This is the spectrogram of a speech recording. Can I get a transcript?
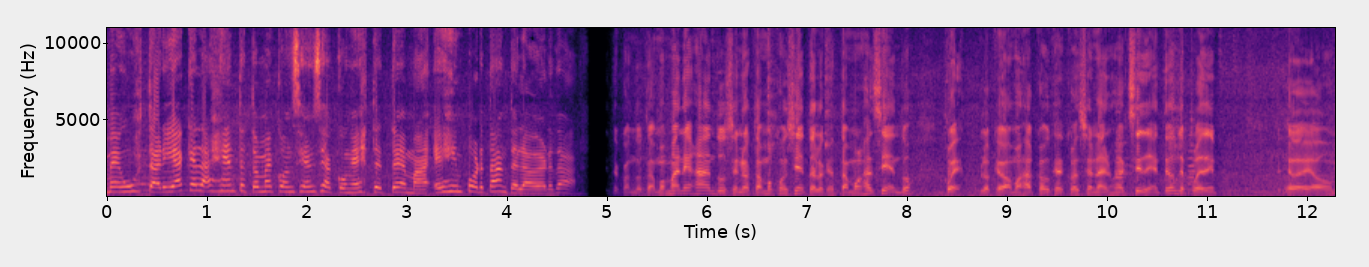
me gustaría que la gente tome conciencia con este tema. Es importante, la verdad. Cuando estamos manejando, si no estamos conscientes de lo que estamos haciendo, pues lo que vamos a ocasionar es un accidente donde puede, eh, um,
